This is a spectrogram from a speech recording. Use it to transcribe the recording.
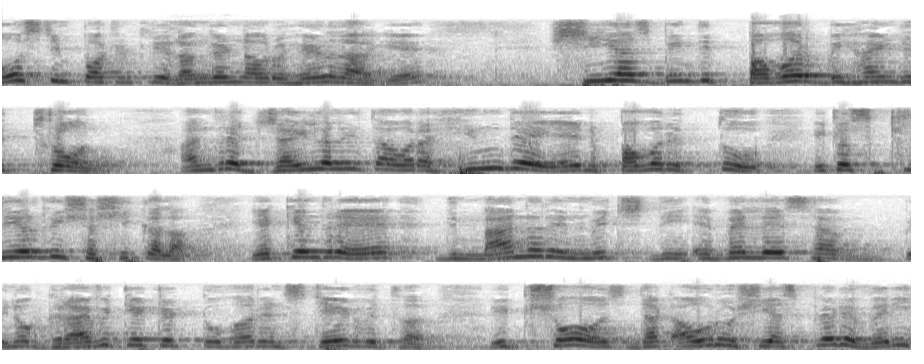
ಮೋಸ್ಟ್ ಇಂಪಾರ್ಟೆಂಟ್ಲಿ ರಂಗಣ್ಣ ಅವರು ಹೇಳಿದ ಹಾಗೆ she has been the power behind the throne ಅಂದ್ರೆ ಜಯಲಲಿತಾ ಅವರ ಹಿಂದೆ ಏನು ಪವರ್ ಇತ್ತು ಇಟ್ ವಾಸ್ ಕ್ಲಿಯರ್ಲಿ ಶಶಿಕಲಾ. ಯಾಕೆಂದ್ರೆ the manner in which the M L As have you know gravitated to her and stayed with her it shows that ಅವರು she has played a very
